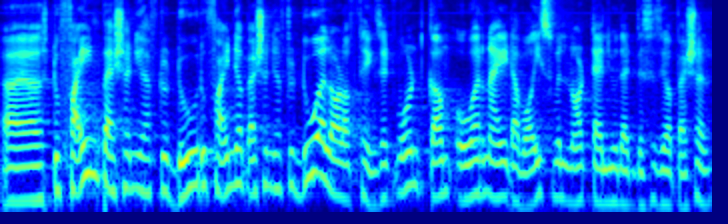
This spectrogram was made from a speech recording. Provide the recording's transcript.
uh, to find passion you have to do to find your passion you have to do a lot of things. It won't come overnight. A voice will not tell you that this is your passion.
